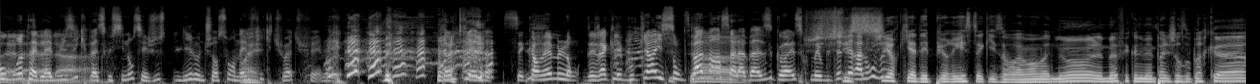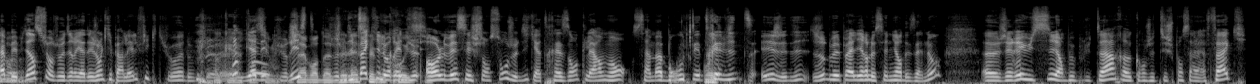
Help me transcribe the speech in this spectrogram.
Oh au moins t'as de la là là. musique parce que sinon c'est juste lire une chanson en Ouais. elfique, tu vois. Tu fais. Tolkien, c'est quand même long. Déjà que les bouquins ils sont pas minces à la base quoi. Est-ce qu'on est Je obligé de suis les rallonger sûr qu'il y a des puristes qui sont vraiment non, la meuf elle connaît même pas les chansons par cœur. Ah mais bien sûr, je veux dire, il y a des gens qui parlent elfique, tu vois, donc euh, il y a des puristes. Je je ne dis pas qu'il aurait dû enlever ses chansons, je dis qu'à 13 ans, clairement, ça m'a brouté très vite et j'ai dit, je ne vais pas lire Le Seigneur des Anneaux. Euh, j'ai réussi un peu plus tard, euh, quand j'étais, je pense, à la fac.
